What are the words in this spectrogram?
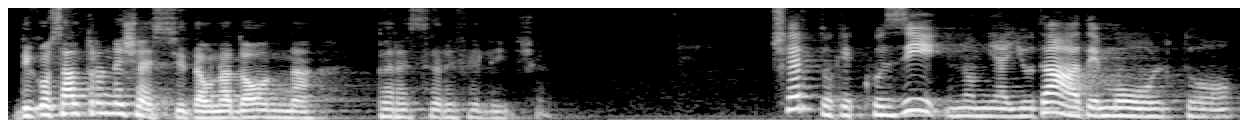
Di cos'altro necessita una donna per essere felice? Certo che così non mi aiutate molto.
